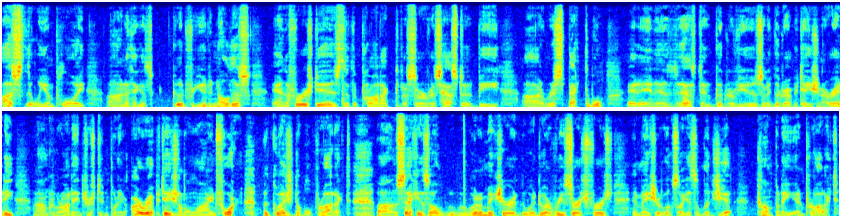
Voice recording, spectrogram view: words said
us that we employ, uh, and I think it's good for you to know this. And the first is that the product or the service has to be uh, respectable and, and, it has to have good reviews and a good reputation already. Um, we're not interested in putting our reputation on the line for a questionable product. Uh, second, so we want to make sure we do our research first and make sure it looks like it's a legit company and product.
